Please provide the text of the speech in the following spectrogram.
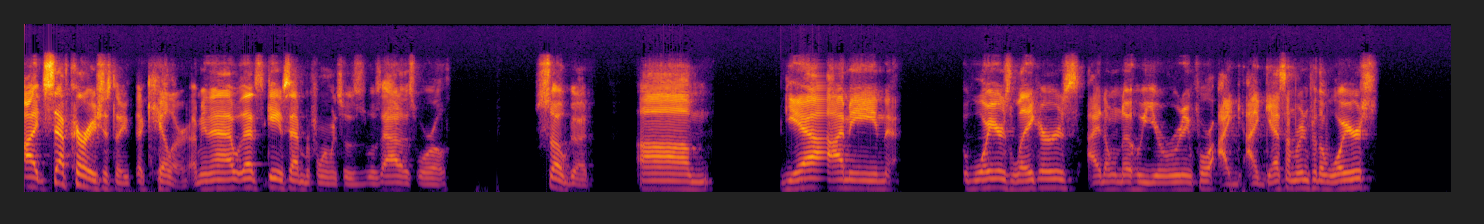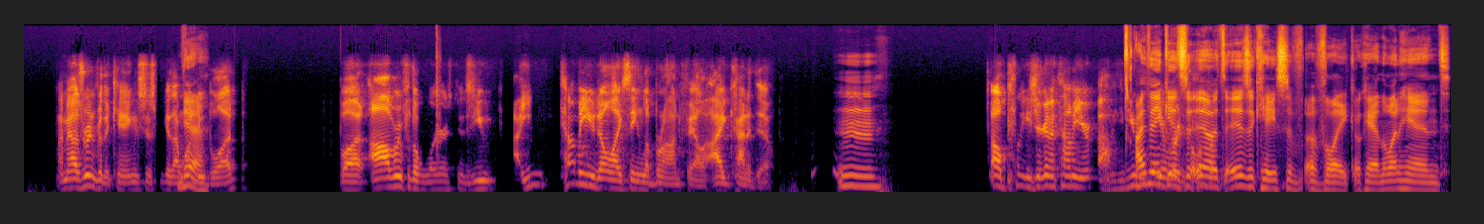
uh, Steph Curry is just a, a killer. I mean, that that's Game Seven performance was was out of this world. So good. Um, yeah, I mean, Warriors Lakers. I don't know who you're rooting for. I I guess I'm rooting for the Warriors. I mean, I was rooting for the Kings just because I want Yeah. new blood. But I'll root for the Warriors because you, you tell me you don't like seeing LeBron fail. I kind of do. Mm, Oh please, you're gonna tell me you're. Oh, you, I think you're it's you know, it's, a case of, of like okay, on the one hand,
